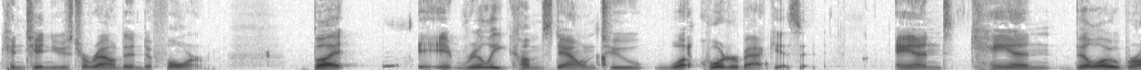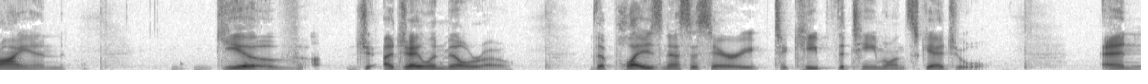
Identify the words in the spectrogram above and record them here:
continues to round into form. But it really comes down to what quarterback is it? And can Bill O'Brien give a uh, Jalen Milroe the plays necessary to keep the team on schedule? and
